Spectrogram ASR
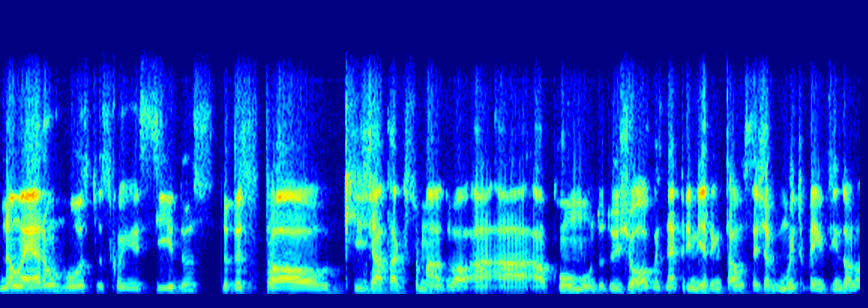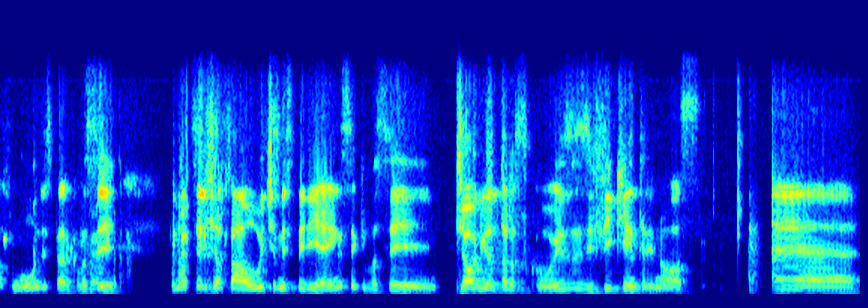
não eram rostos conhecidos do pessoal que já está acostumado a, a, a, com o mundo dos jogos, né? Primeiro, então, seja muito bem-vindo ao nosso mundo. Espero que você que não seja a sua última experiência, que você jogue outras coisas e fique entre nós. É,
